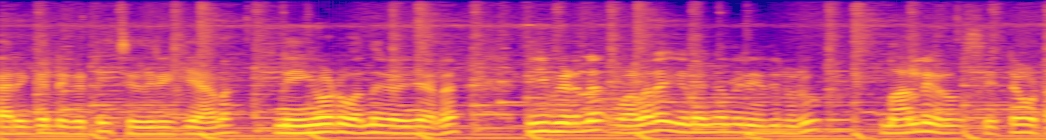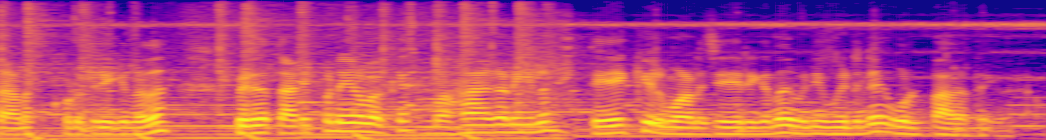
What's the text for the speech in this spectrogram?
കരിങ്കല്ല് കെട്ടി ചെയ്തിരിക്കുകയാണ്. ഇനി ഇങ്ങോട്ട് വന്നു കഴിഞ്ഞാൽ ഈ വീടിന് വളരെ ഇണങ്ങുന്ന രീതിയിലൊരു നല്ലൊരു സിറ്റ് ഔട്ടാണ് കൊടുത്തിരിക്കുന്നത്. വീടിന്റെ തടിപ്പണികളൊക്കെ മഹാഗണിയിലും തേക്കിലുമാണ് ചെയ്തിരിക്കുന്നത്. ഇനി വീടിന്റെ ഉൾഭാഗത്തേക്ക്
